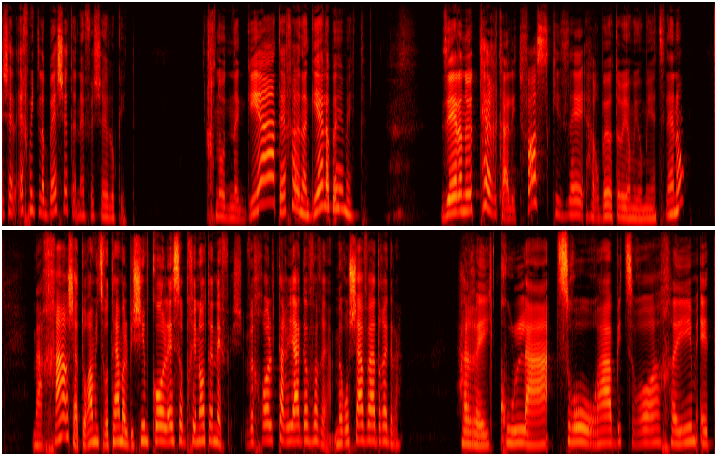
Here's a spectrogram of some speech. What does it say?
של איך מתלבשת הנפש האלוקית. אנחנו עוד נגיע, תכף נגיע לבאמת. זה יהיה לנו יותר קל לתפוס, כי זה הרבה יותר יומיומי אצלנו. מאחר שהתורה מצוותיה מלבישים כל עשר בחינות הנפש, וכל תרי"ג אבריה, מראשה ועד רגלה. הרי כולה צרורה בצרור החיים את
